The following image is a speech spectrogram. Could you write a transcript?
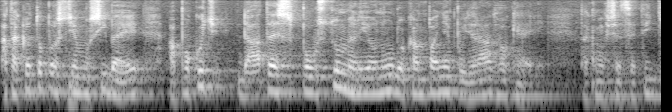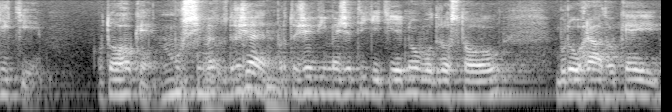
A takhle to prostě musí být. A pokud dáte spoustu milionů do kampaně Pojď hrát hokej, tak my přece ty děti u toho hokeje musíme udržet, hmm. protože víme, že ty děti jednou odrostou, budou hrát hokej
